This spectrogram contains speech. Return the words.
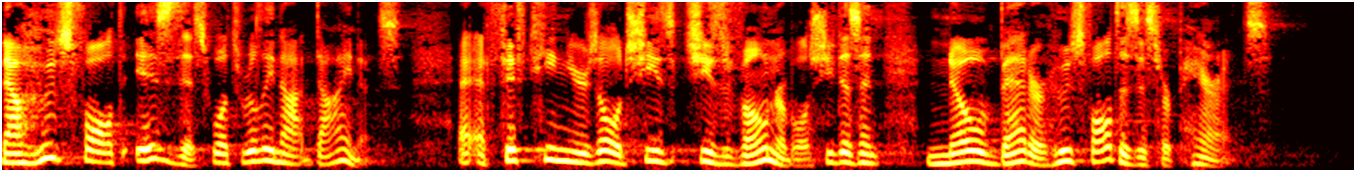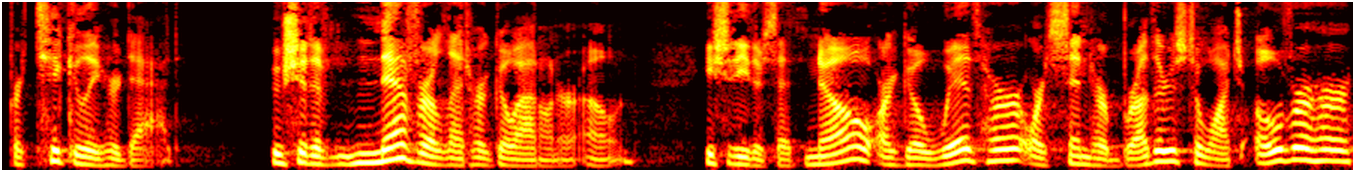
Now, whose fault is this? Well, it's really not Dinah's. At 15 years old, she's, she's vulnerable. She doesn't know better. Whose fault is this? Her parents, particularly her dad, who should have never let her go out on her own. He should either said no or go with her or send her brothers to watch over her.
